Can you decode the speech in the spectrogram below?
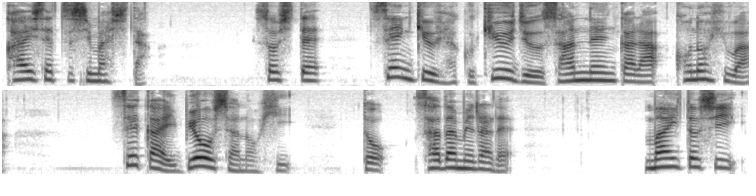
開設しました。そして1993年からこの日は世界病者の日と定められ、毎年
